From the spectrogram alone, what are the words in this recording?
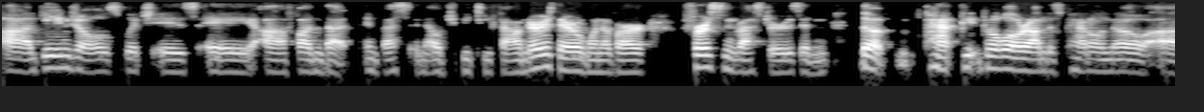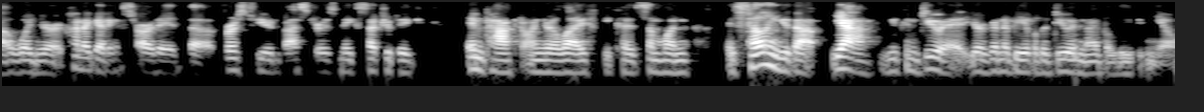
uh, Gaingels, which is a uh, fund that invests in LGBT founders. They're one of our first investors, and the pa- people around this panel know uh, when you're kind of getting started, the first few investors make such a big impact on your life because someone is telling you that, yeah, you can do it. You're going to be able to do it, and I believe in you.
